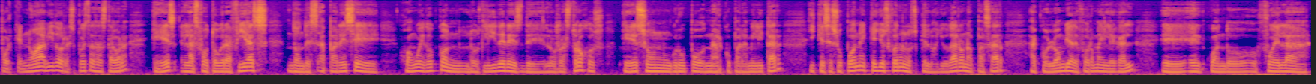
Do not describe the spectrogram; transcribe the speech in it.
porque no ha habido respuestas hasta ahora, que es las fotografías donde aparece Juan Guaidó con los líderes de los Rastrojos, que es un grupo narcoparamilitar y que se supone que ellos fueron los que lo ayudaron a pasar a Colombia de forma ilegal eh, eh, cuando fue la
